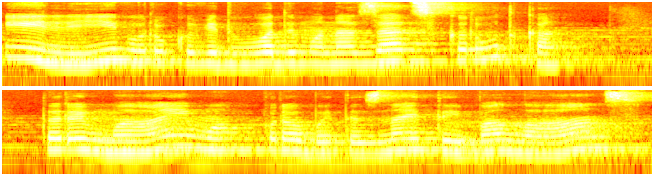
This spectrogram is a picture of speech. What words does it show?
і ліву руку відводимо назад, скрутка. Тримаємо, пробуйте знайти баланс.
